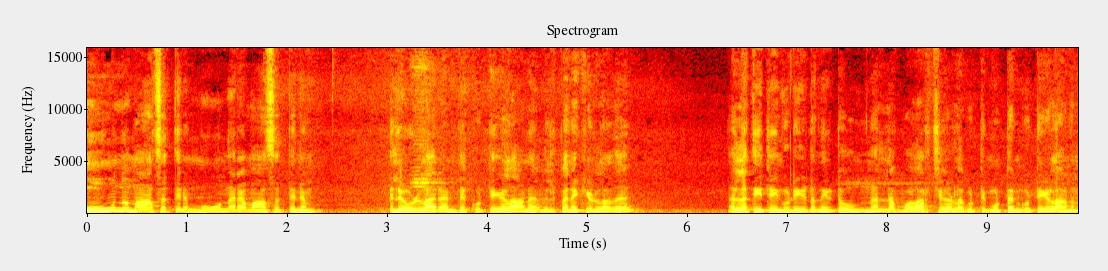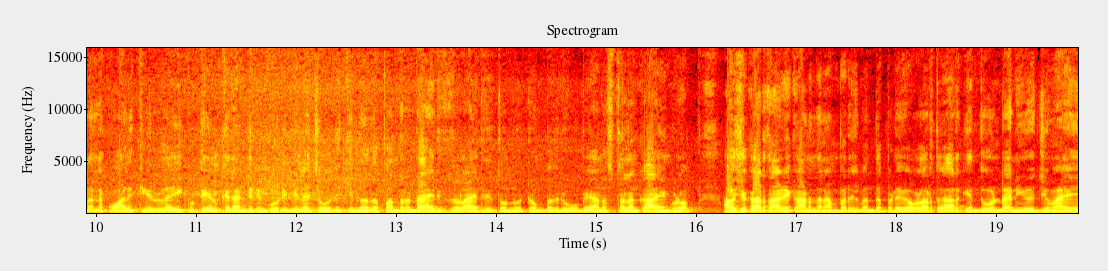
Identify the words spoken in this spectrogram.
മൂന്ന് മാസത്തിനും മൂന്നര മാസത്തിനും ഉള്ള രണ്ട് കുട്ടികളാണ് വിൽപ്പനയ്ക്കുള്ളത്. നല്ല തീറ്റയും കൂടി ഇടനീട്ടവും നല്ല വളർച്ചയുള്ള കുട്ടി മുട്ടൻ കുട്ടികളാണ്. നല്ല ക്വാളിറ്റിയുള്ള ഈ കുട്ടികൾക്ക് രണ്ടിനും കൂടി വില ചോദിക്കുന്നത് പന്ത്രണ്ടായിരത്തി തൊള്ളായിരത്തി തൊണ്ണൂറ്റൊമ്പത് രൂപയാണ് സ്ഥലം കായംകുളം. ആവശ്യക്കാർ താഴെ കാണുന്ന നമ്പറിൽ ബന്ധപ്പെടുക. വളർത്തുകാർക്ക് എന്തുകൊണ്ട് അനുയോജ്യമായി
